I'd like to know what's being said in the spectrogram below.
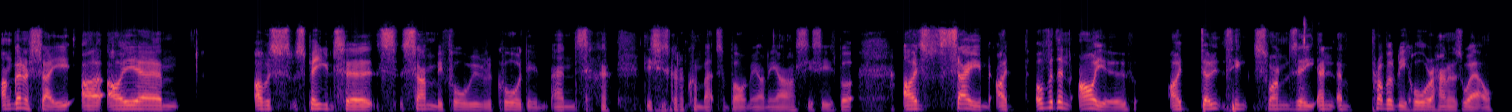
I'm gonna say I, I um I was speaking to Sam before we were recording, and this is going to come back to bite me on the arse, but I was saying, I other than Ayew, I don't think Swansea and, and probably Hourihane as well.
